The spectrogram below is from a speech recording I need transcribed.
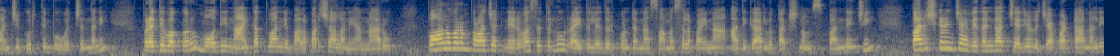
మంచి గుర్తింపు వచ్చిందని ప్రతి ఒక్కరూ మోదీ నాయకత్వాన్ని బలపరచాలని అన్నారు. పోలవరం ప్రాజెక్టు నిర్వాసితులు రైతులు ఎదుర్కొంటున్న సమస్యలపైన అధికారులు తక్షణం స్పందించి పరిష్కరించే విధంగా చర్యలు చేపట్టాలని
